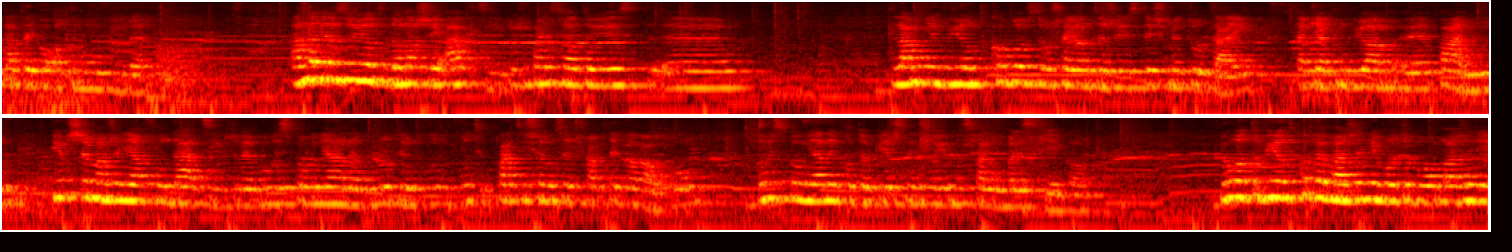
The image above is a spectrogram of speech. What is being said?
Dlatego o tym mówimy. A nawiązując do naszej akcji, proszę Państwa, to jest e, dla mnie wyjątkowo wzruszające, że jesteśmy tutaj. Tak jak mówiłam e, Pani, pierwsze marzenia fundacji, które były spełniane w lutym dwu- dwu- 2004 roku, były spełniane podopiecznych województwa lubelskiego. Było to wyjątkowe marzenie, bo to było marzenie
